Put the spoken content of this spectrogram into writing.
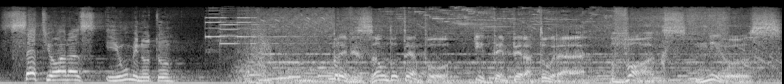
Sete horas e um minuto. Previsão do tempo e temperatura. Vox News.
